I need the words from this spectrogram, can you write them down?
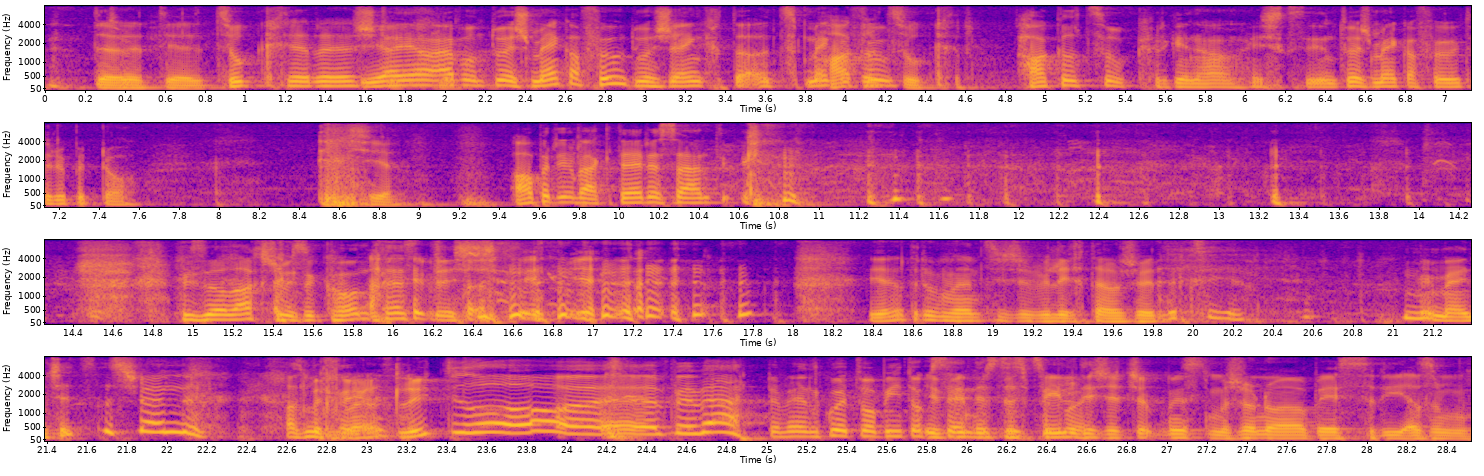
Der, der Zucker. äh, Ja, ja, eben, und du hast mega viel, du hast eigentlich mega viel... Hagelzucker. Hagelzucker, genau, ist es. gewesen. Und du hast mega viel darüber da. ja. Aber wegen dieser Sendung... Wieso lachst du, wie es ein Contest ist? ja, darum haben sie es vielleicht auch schöner gewesen. Wie meinst du jetzt das schöner? Also wir können die Leute so, äh, bewerten. Weil gut, wobei du Ich finde, das Bild ist jetzt schon, müssten wir schon noch eine bessere, also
